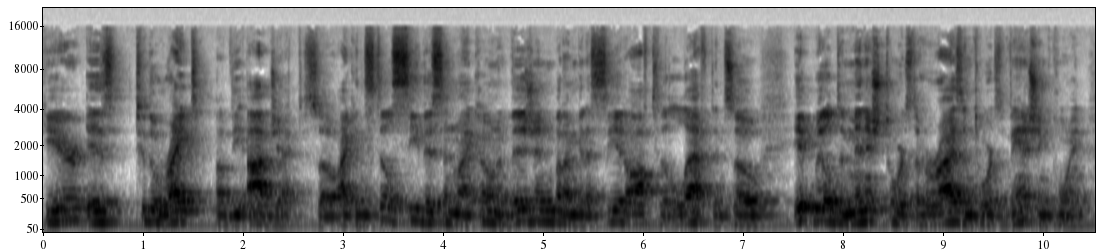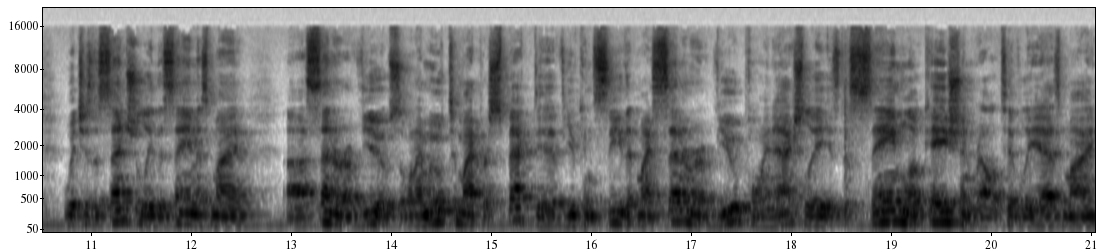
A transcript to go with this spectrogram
here is to the right of the object. So I can still see this in my cone of vision, but I'm going to see it off to the left. And so it will diminish towards the horizon, towards the vanishing point, which is essentially the same as my uh, center of view. So when I move to my perspective, you can see that my center of viewpoint actually is the same location relatively as my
